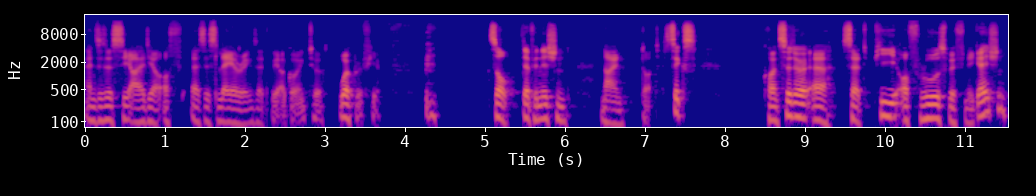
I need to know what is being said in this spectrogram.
And this is the idea of uh, this layering that we are going to work with here. so definition 9.6. Consider a set P of rules with negation.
